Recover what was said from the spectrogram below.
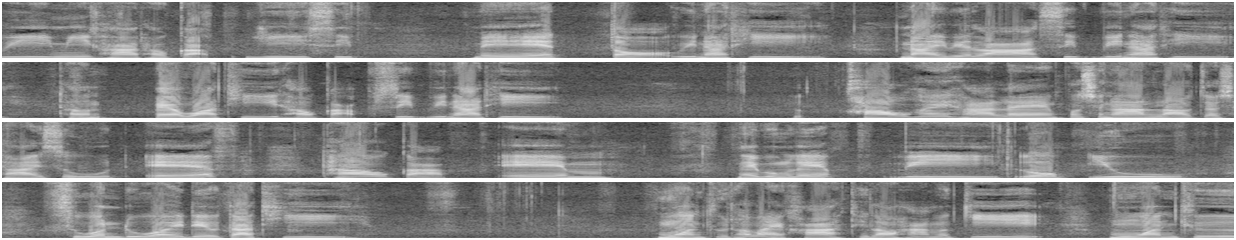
v มีค่าเท่ากับ 20 เมตร ต่อวินาที ในเวลา 10 วินาทีเท่าแปลว่า t เท่ากับ 10 วินาที เขาให้หาแรง เพราะฉะนั้นเราจะใช้สูตร F เท่ากับ m ในวงเล็บ v ลบ u ส่วนด้วยเดลต้า t มวลคือเท่าไหร่คะ ที่เราหาเมื่อกี้ มวลคือ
